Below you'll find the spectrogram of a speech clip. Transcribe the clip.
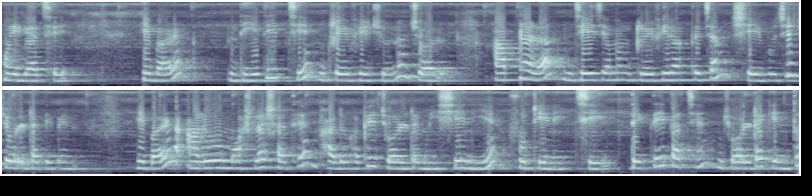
হয়ে গেছে। এবার দিয়ে দিচ্ছি গ্রেভির জন্য জল। আপনারা যে যেমন গ্রেভি রাখতে চান সেই বুঝে জলটা দেবেন। এবার আলু ও মশলার সাথে ভালোভাবে জলটা মিশিয়ে নিয়ে ফুটিয়ে নিচ্ছি। দেখতেই পাচ্ছেন জলটা কিন্তু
